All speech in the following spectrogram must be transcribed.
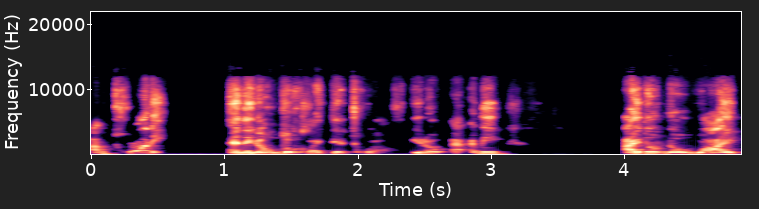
I'm 20 and they don't look like they're 12. You know, I mean, I don't know why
